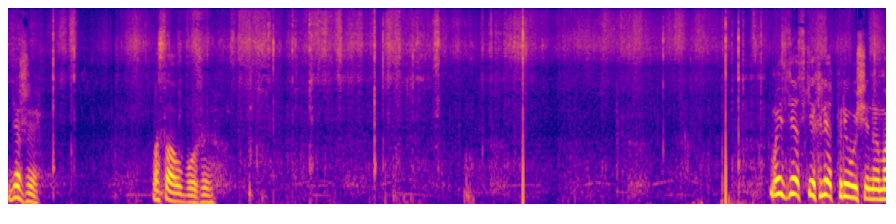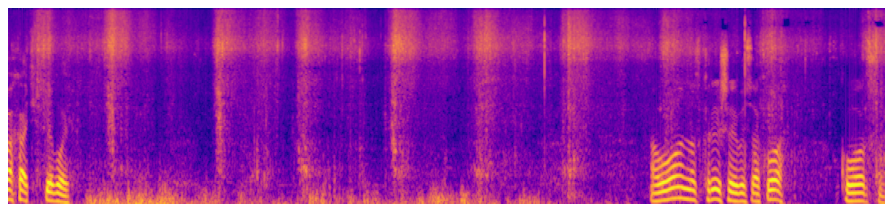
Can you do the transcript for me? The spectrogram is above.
держи. По славу Божию. Мы с детских лет приучены махать пилой. Вон над крышей высоко коршун.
